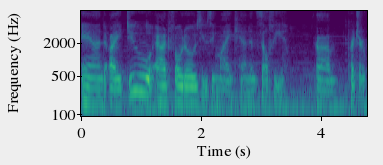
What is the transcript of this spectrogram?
And I do add photos using my Canon Selphy um, printer.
